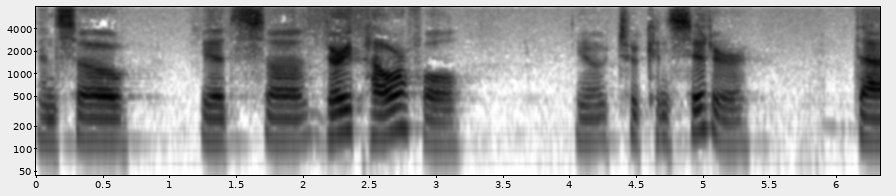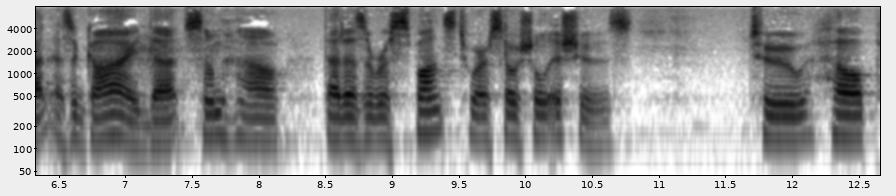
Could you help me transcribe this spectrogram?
And so it's uh, very powerful, you know, to consider that as a guide, that somehow, that as a response to our social issues, to help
